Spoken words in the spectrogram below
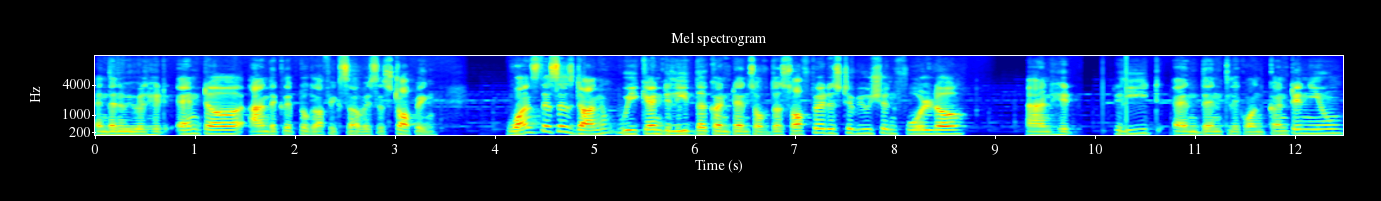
and then we will hit enter and the cryptographic service is stopping. Once this is done, we can delete the contents of the software distribution folder and hit delete and then click on continue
